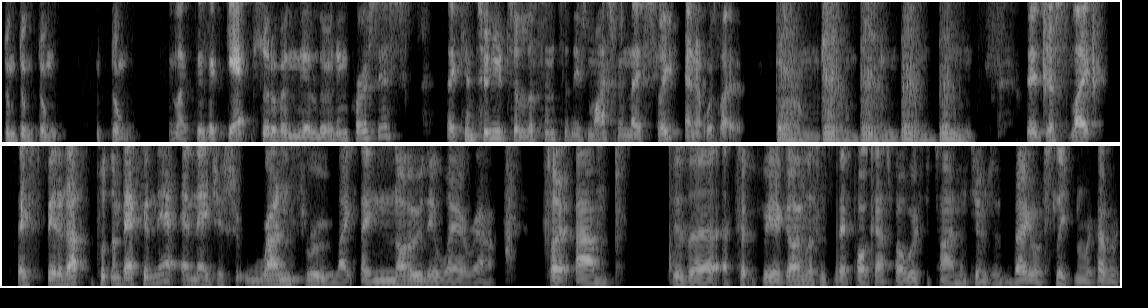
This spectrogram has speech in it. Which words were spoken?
dum dum dum dum like there's a gap sort of in their learning process. They continue to listen to these mice when they sleep, and it was like they're just like they sped it up, put them back in there, and they just run through like they know their way around. So um, there's a, a tip for you: go and listen to that podcast. Well worth your time in terms of the value of sleep and recovery.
